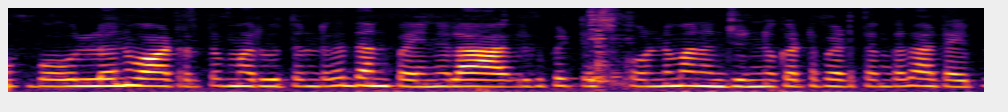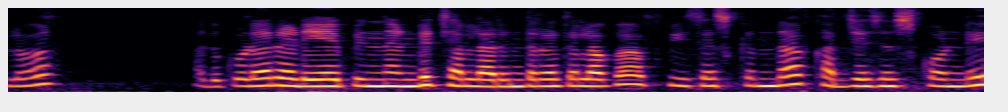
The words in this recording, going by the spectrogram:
ఒక బౌల్లోని వాటర్తో మరుగుతుండగా దానిపైన ఇలా ఆవిరికి పెట్టేసుకోండి. మనం జున్ను కట్ట పెడతాం కదా ఆ టైప్లో అది కూడా రెడీ అయిపోయిందండి. చల్లారిన తర్వాత ఇలాగ పీసెస్ కింద కట్ చేసేసుకోండి.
